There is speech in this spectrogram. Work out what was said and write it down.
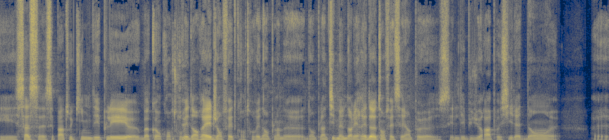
Et ça, c'est pas un truc qui me déplaît, euh, bah, qu'on retrouvait dans Rage, en fait, qu'on retrouvait dans plein de, dans plein de types, même dans les Red Hot, en fait, c'est un peu, c'est le début du rap aussi là-dedans. euh, euh,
